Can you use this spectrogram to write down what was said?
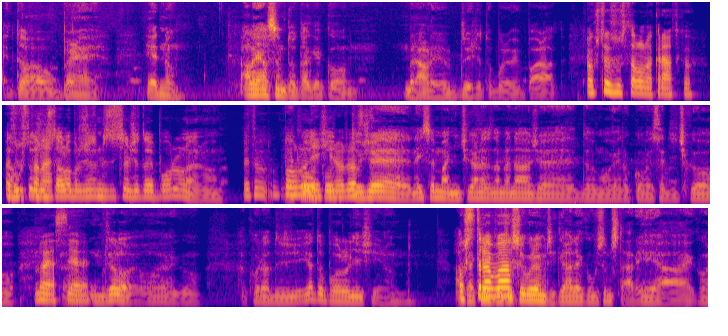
je to úplně jedno. Ale já jsem to tak jako bral, že, že to bude vypadat. A už to zůstalo nakrátko. A, a už to zůstalo, protože jsem zjistil, že to je pohodlné. No. Je to pohodlnější, jako to, no, dost. to, že nejsem manička, neznamená, že to moje rokové srdíčko no, jasně. Uh, umřelo. Jo, jako, akorát, že je to pohodlnější. No. A Ostrava... taky, jako, to si budeme říkat, jako už jsem starý a jako,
